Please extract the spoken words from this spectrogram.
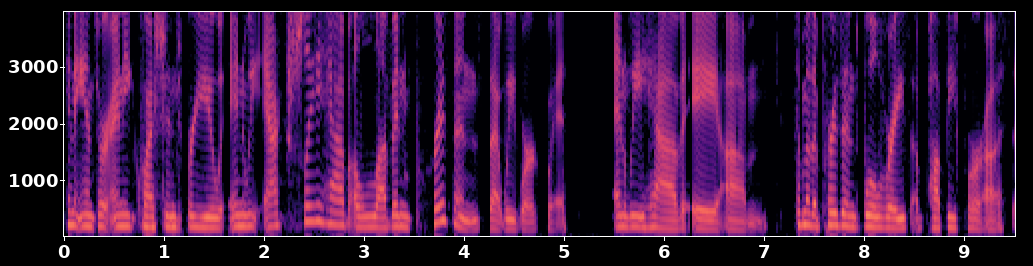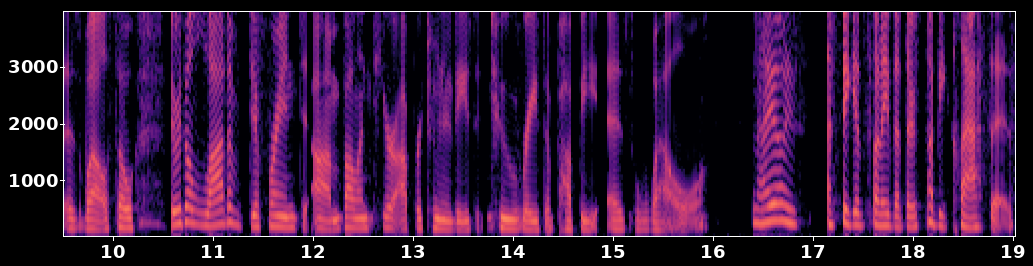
can answer any questions for you. And we actually have 11 prisons that we work with, and we have a um, some of the prisons will raise a puppy for us as well. So there's a lot of different um, volunteer opportunities to raise a puppy as well. And I always I think it's funny that there's puppy classes.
